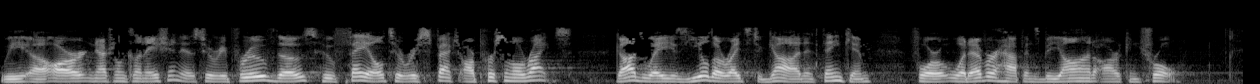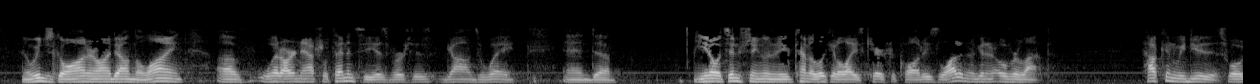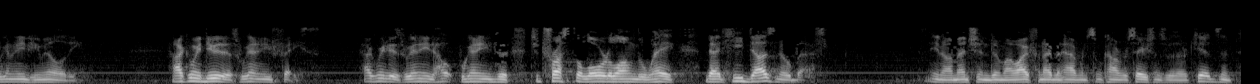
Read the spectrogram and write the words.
we, uh, our natural inclination is to reprove those who fail to respect our personal rights. God's way is yield our rights to God and thank Him for whatever happens beyond our control. And we just go on and on down the line of what our natural tendency is versus God's way. And, uh, you know, it's interesting when you kind of look at all these character qualities, a lot of them are going to overlap. How can we do this? Well, we're going to need humility. How can we do this? We're going to need faith. How can we do this? We're going to need hope. We're going to need to, to trust the Lord along the way that He does know best you know, I mentioned my wife and I've been having some conversations with our kids, and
